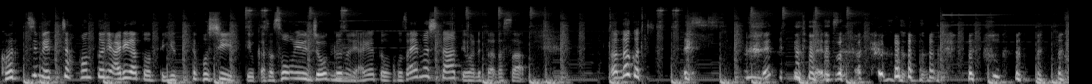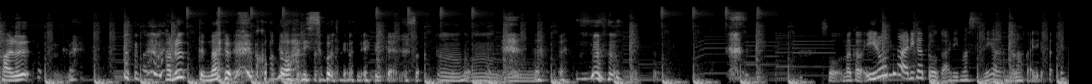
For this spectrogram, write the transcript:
こっちめっちゃ本当にありがとうって言ってほしいっていうかさそういう状況なのにうんありがとうございましたって言われたらさあなんか え？みたいなさ。軽っ。軽ってなることはありそうだよねみたいなさ。うんうんうん そうなんかいろんなありがとうがありますね世の中にはね。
